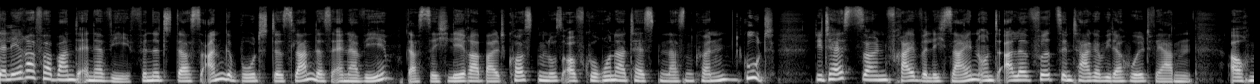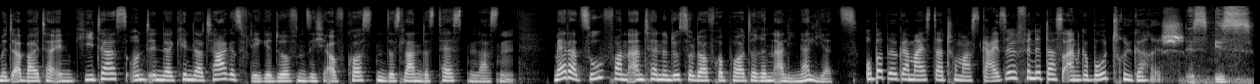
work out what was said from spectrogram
Der Lehrerverband NRW findet das Angebot des Landes NRW, dass sich Lehrer bald kostenlos auf Corona testen lassen können, gut. Die Tests sollen freiwillig sein und alle 14 Tage wiederholt werden. Auch Mitarbeiter in Kitas und in der Kindertagespflege dürfen sich auf Kosten des Landes testen lassen. Mehr dazu von Antenne Düsseldorf-Reporterin Alina Lietz. Oberbürgermeister Thomas Geisel findet das Angebot trügerisch. Es ist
